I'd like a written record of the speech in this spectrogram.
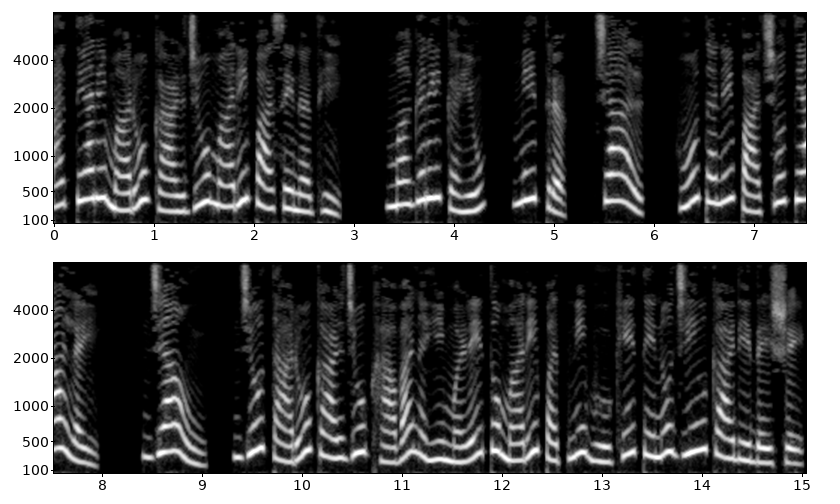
અત્યારે મારું કાળજુ મારી પાસે નથી. મગરે કહ્યું, મિત્ર, ચાલ, હું તને પાછો ત્યાં લઈ જાઉં. જો તારું કાળજું ખાવા નહીં મળે તો મારી પત્ની ભૂખે તેનો જીવ કાઢી દેશે.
